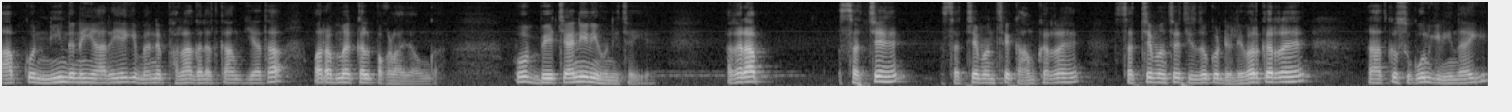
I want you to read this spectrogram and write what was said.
आपको नींद नहीं आ रही है कि मैंने फला गलत काम किया था और अब मैं कल पकड़ा जाऊँगा। वो बेचैनी नहीं होनी चाहिए। अगर आप सच्चे हैं, सच्चे मन से काम कर रहे हैं, सच्चे मन से चीज़ों को डिलीवर कर रहे हैं, रात को सुकून की नींद आएगी।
